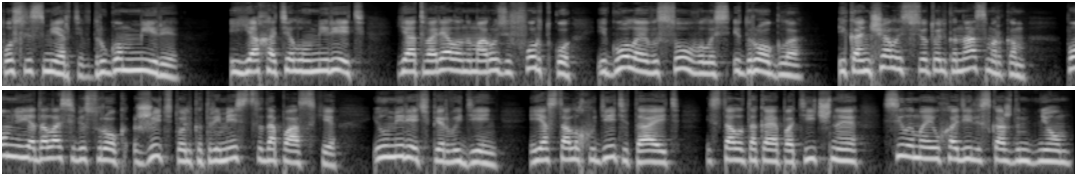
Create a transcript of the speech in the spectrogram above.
после смерти, в другом мире. И я хотела умереть, я отворяла на морозе фортку, и голая высовывалась и дрогла. И кончалось все только насморком. Помню, я дала себе срок жить только три месяца до Пасхи и умереть в первый день. И я стала худеть и таять, и стала такая апатичная, силы мои уходили с каждым днем.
